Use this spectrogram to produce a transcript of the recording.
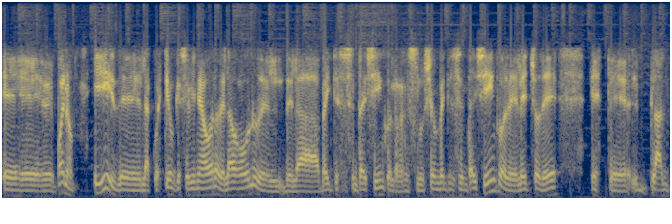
Eh, bueno y de la cuestión que se viene ahora del lado ONU del, de la 2065 la resolución 2065 del hecho de este plan,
